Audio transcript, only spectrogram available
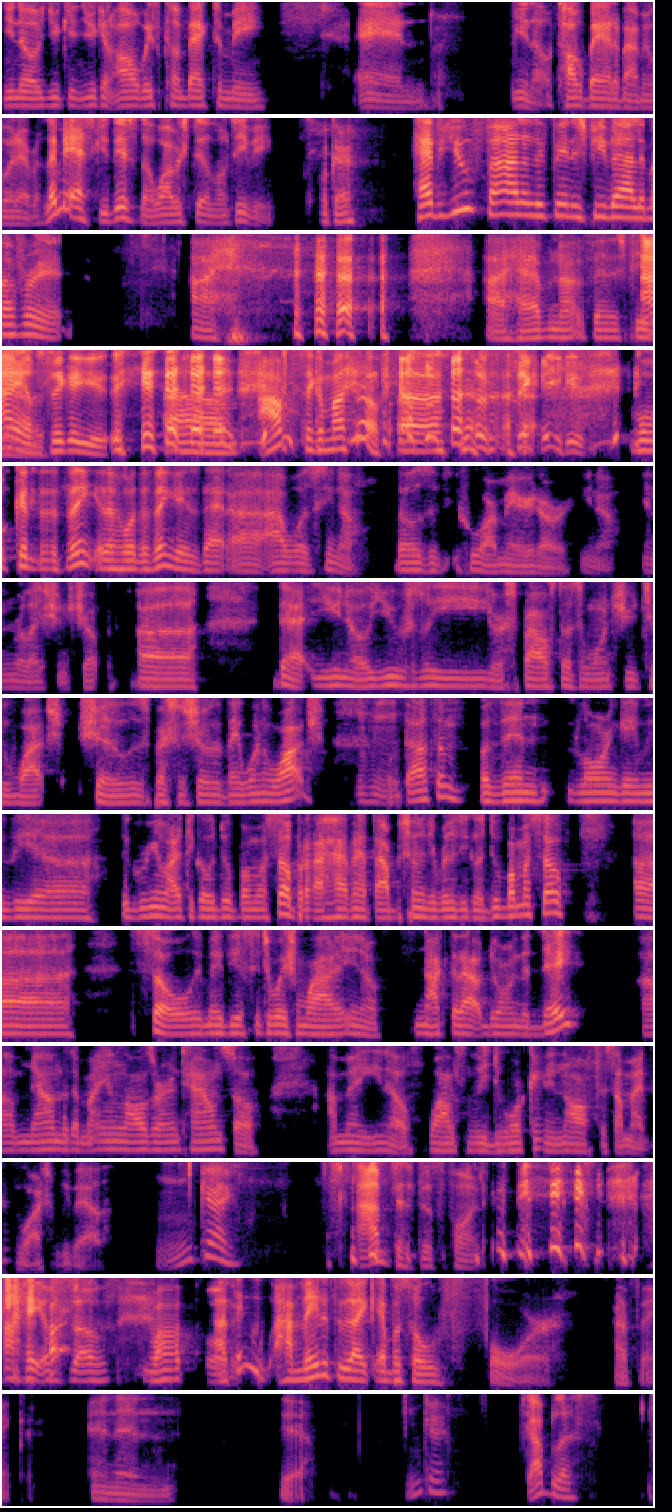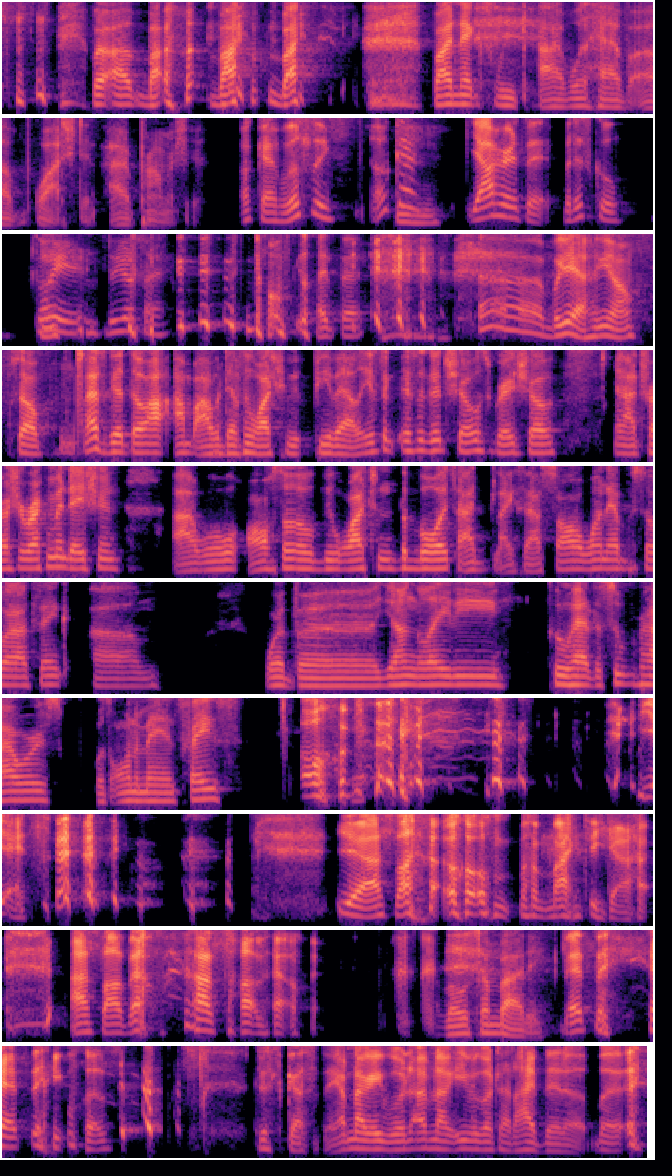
you know, you can you can always come back to me and you know talk bad about me, whatever. Let me ask you this though, while we're still on TV. okay. Have you finally finished P Valley, my friend? I I have not finished. P I am sick of you. um, I'm sick of myself. Uh, I'm sick of you. well, 'cause the thing, well, the thing is that uh, I was, you know, those of who are married or you know in relationship, uh, that you know usually your spouse doesn't want you to watch shows, especially shows that they want to watch Mhm. without them. But then Lauren gave me the uh, the green light to go do it by myself, but I haven't had the opportunity really to go do it by myself. Uh, so it may be a situation where I, you know, knocked it out during the day. Um, now that my in laws are in town, so I may, you know, while I'm supposed to be working in the office, I might be watching P Valley. Okay. I'm just disappointed. I am so. Well, I think I made it through like episode four, I think, and then yeah. Okay. God bless. but uh, by by by by next week, I will have uh watched it. I promise you. Okay, we'll see. Okay. Mhm. Y'all heard that, but it's cool. Go ahead. Do your thing. Don't be like that. Uh, but yeah, you know, so that's good though. I, I'm, I would definitely watch P- P Valley. It's a it's a good show. It's a great show, and I trust your recommendation. I will also be watching The Boys. I like I said, I saw one episode. I think um, where the young lady who had the superpowers was on a man's face. Oh, yes. yeah, I saw. Oh, mighty God, I saw that. One. I saw that one. Hello, somebody. That thing. That thing was disgusting. I'm not even. I'm not even gonna try to hype that up. But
